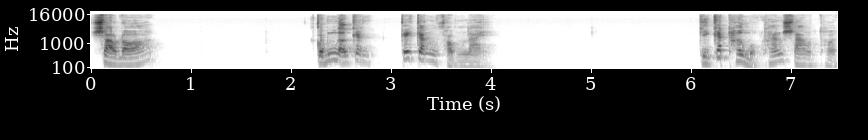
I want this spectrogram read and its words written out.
Sau đó, cũng ở căn, cái căn phòng này, chỉ cách hơn một tháng sau thôi.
